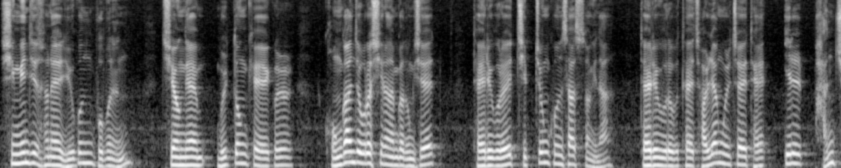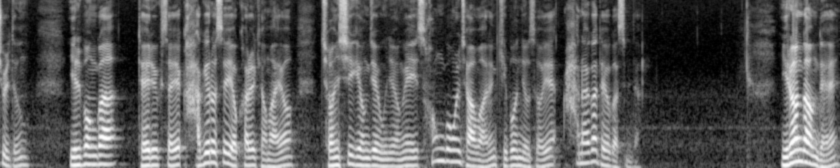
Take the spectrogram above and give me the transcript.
식민지선의 유군 부분은 지역 내 물동 계획을 공간적으로 실현함과 동시에 대륙으로의 집중 군사성이나 대륙으로부터의 전략 물자의 대일 반출 등 일본과 대륙 사이의 가계로서의 역할을 겸하여 전시 경제 운영의 성공을 좌우하는 기본 요소의 하나가 되어 갔습니다. 이러한 가운데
